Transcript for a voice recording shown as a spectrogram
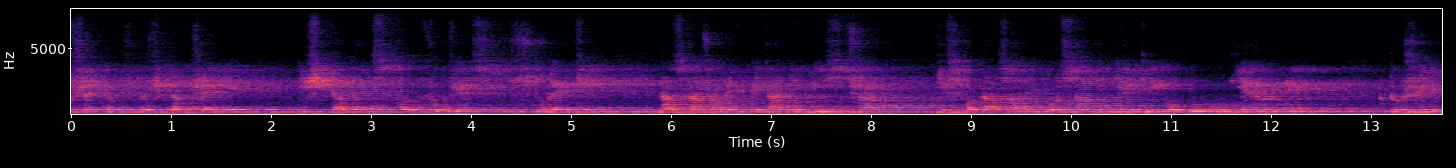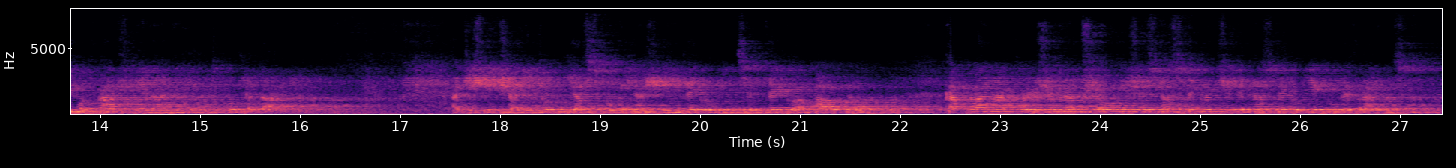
przejąć doświadczenie i świadectwo dwudziestu stuleci naznaczonych pytaniem mistrza i wzbogaconych głosami wielkiego chóru wiernych, którzy odważnie na nie odpowiadali. A dzisiejsza liturgia wspomina świętego Wincentego a Paulo, kapłana, który żył na przełomie XVI i XVII wieku we Francji.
